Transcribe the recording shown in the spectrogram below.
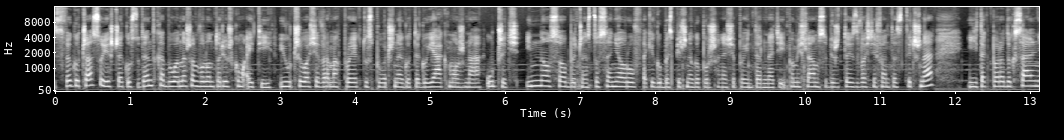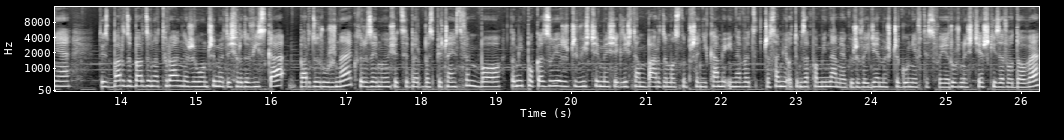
swego czasu jeszcze jako studentka była naszą wolontariuszką IT i uczyła się w ramach projektu społecznego tego, jak można uczyć inne osoby, często seniorów, takiego bezpiecznego poruszania się po internecie. I pomyślałam sobie, że to jest właśnie fantastyczne i tak paradoksalnie образования – to jest bardzo, bardzo naturalne, że łączymy te środowiska, bardzo różne, które zajmują się cyberbezpieczeństwem, bo to mi pokazuje, że rzeczywiście my się gdzieś tam bardzo mocno przenikamy i nawet czasami o tym zapominamy, jak już wejdziemy szczególnie w te swoje różne ścieżki zawodowe,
